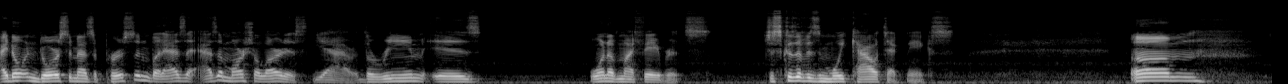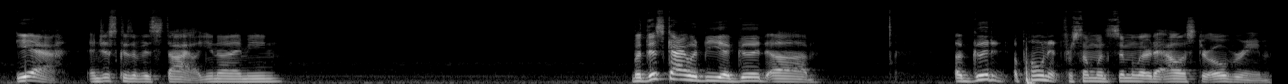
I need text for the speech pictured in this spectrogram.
I don't endorse him as a person, but as a, as a martial artist, yeah, the Reem is one of my favorites. Just because of his Muay Khao techniques. Um, yeah, and just because of his style, you know what I mean? But this guy would be a good uh, a good opponent for someone similar to Alistair Overeem.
